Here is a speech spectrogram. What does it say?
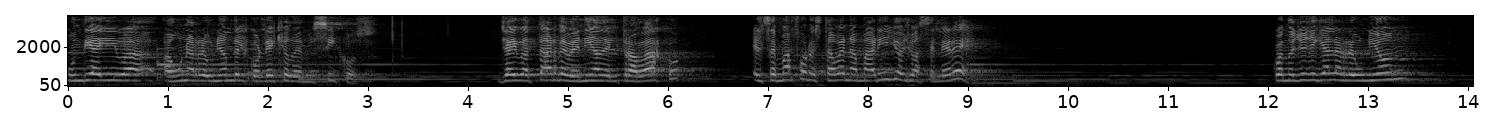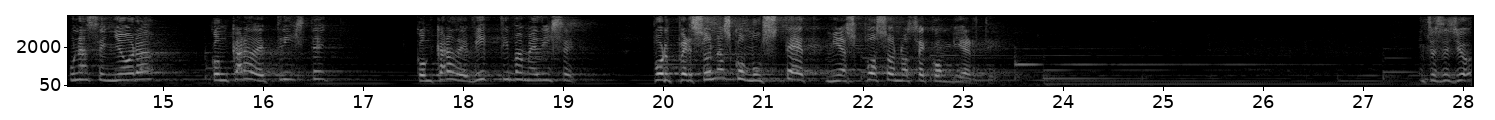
Un día iba a una reunión del colegio de mis hijos. Ya iba tarde, venía del trabajo. El semáforo estaba en amarillo, yo aceleré. Cuando yo llegué a la reunión, una señora con cara de triste, con cara de víctima, me dice, por personas como usted, mi esposo no se convierte. Entonces yo,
